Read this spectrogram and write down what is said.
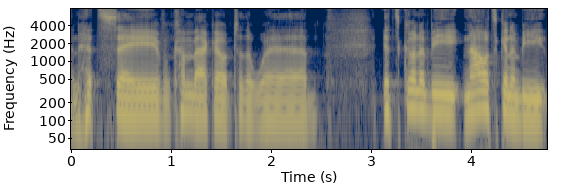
and hit save and come back out to the web it's going to be now it's going to be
